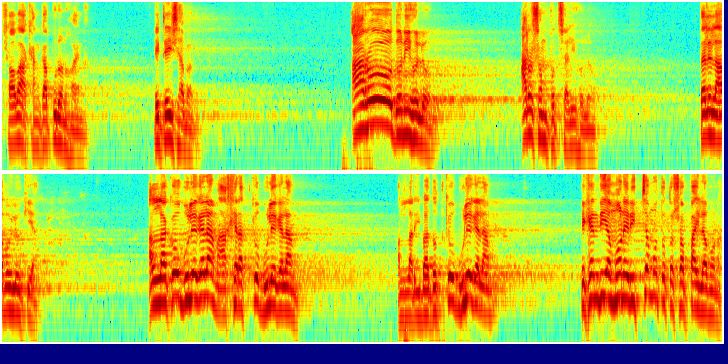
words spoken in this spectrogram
সব আকাঙ্ক্ষা পূরণ হয় না। এটাই স্বাভাবিক। আরও ধনী হলো আরও সম্পদশালী হলো। তাহলে লাভ হইল কি আর? আল্লাহকেও ভুলে গেলাম, আখেরাতকেও ভুলে গেলাম। আল্লাহর ইবাদতকেও ভুলে গেলাম। এখান দিয়ে মনের ইচ্ছা মতো তো সব পাইলাম না।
